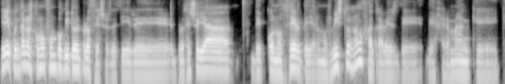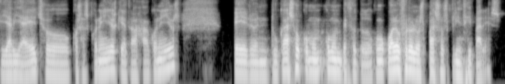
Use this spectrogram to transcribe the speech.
oye, cuéntanos cómo fue un poquito el proceso, es decir, eh, el proceso ya de conocerte, ya lo hemos visto, ¿no? Fue a través de, Germán que, ya había hecho cosas con ellos, que ya trabajaba con ellos, pero en tu caso, ¿cómo, cómo empezó todo? ¿Cómo, ¿Cuáles fueron los pasos principales?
